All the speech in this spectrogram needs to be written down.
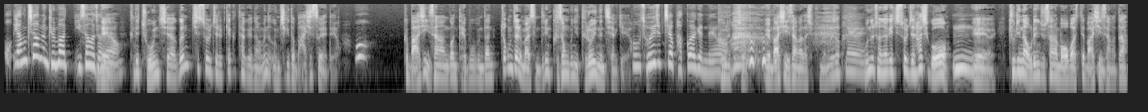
어, 양치하면 귤맛 이상하잖아요. 네. 근데 좋은 치약은 칫솔질을 깨끗하게 나오면 음식이 더 맛있어야 돼요. 어? 그 맛이 이상한 건 대부분 다 조금 전에 말씀드린 그 성분이 들어있는 치약이에요. 어, 저희 집 치약 바꿔야겠네요. 그렇죠. 예, 맛이 이상하다 싶으면 그래서 네. 오늘 저녁에 칫솔질 하시고 음. 예, 귤이나 오렌지 주스 하나 먹어봤을 때 맛이 이상하다.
